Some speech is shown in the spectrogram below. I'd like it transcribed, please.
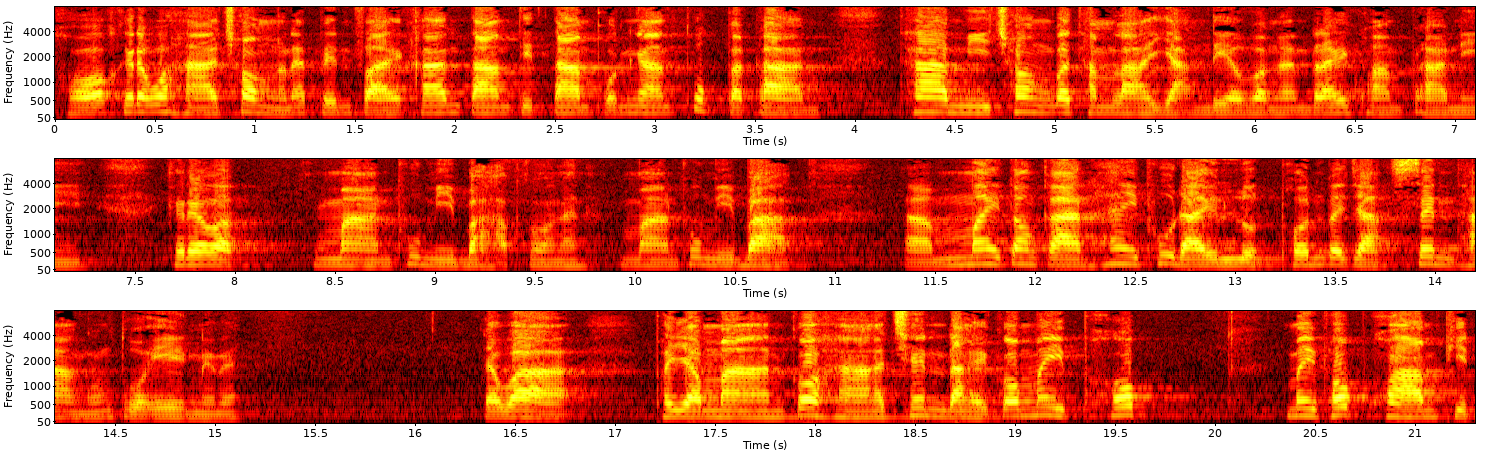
ขอเรียกว่าหาช่องนะเป็นฝ่ายค้านตามติดตามผลงานทุกประการ ถ้ามีช่องก็ทำลายอย่างเดียวว่างั้นไร้ความปราณีเรียกว่ามารผู้มีบาปว่างั้น มารผู้มีบาปไม่ต้องการให้ผู้ใดหลุดพ้นไปจากเส้นทางของตัวเองเนี่ยนะแต่ว่าพยามารก็หาเช่นใดก็ไม่พบไม่พบความผิด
